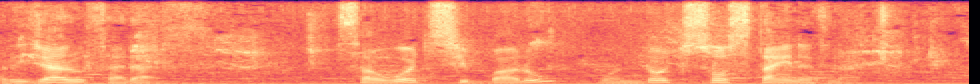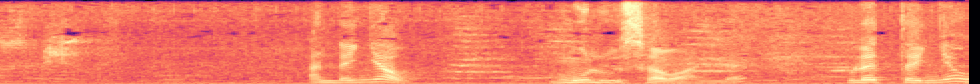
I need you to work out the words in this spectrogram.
አሪጃሉ ሰላስ ሰዎች ሲባሉ ወንዶች ሶስት አይነት ናቸው አንደኛው ሙሉ ሰው አለ ሁለተኛው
